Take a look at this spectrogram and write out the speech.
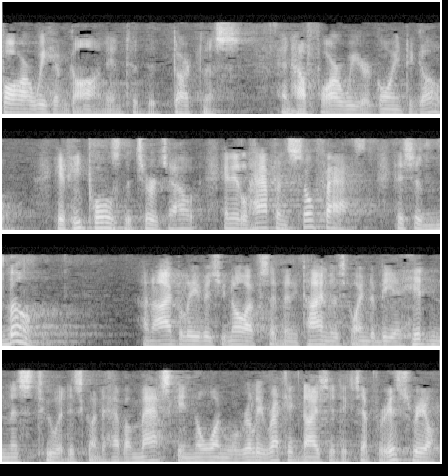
far we have gone into the darkness and how far we are going to go if he pulls the church out, and it'll happen so fast. It's just boom. And I believe, as you know, I've said many times, there's going to be a hiddenness to it. It's going to have a masking. No one will really recognize it except for Israel.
